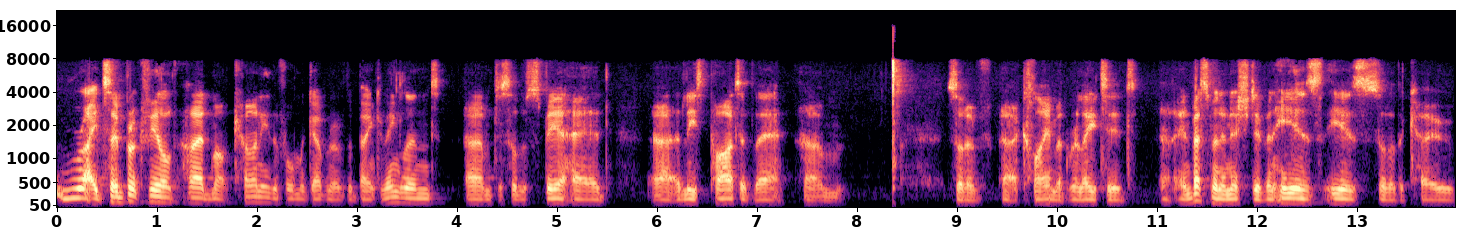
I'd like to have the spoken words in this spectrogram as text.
Right. So Brookfield hired Mark Carney, the former governor of the Bank of England, um, to sort of spearhead uh, at least part of their um, sort of uh, climate-related uh, investment initiative, and he is he is sort of the co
